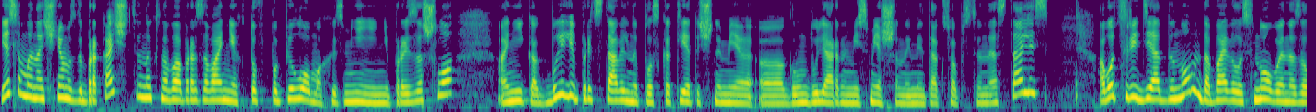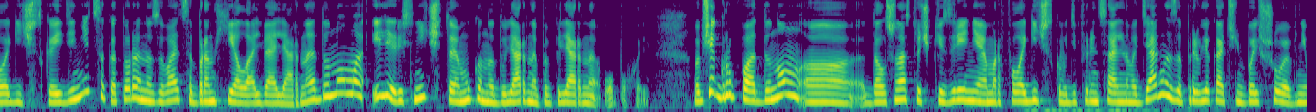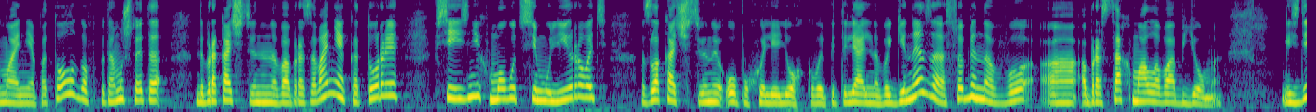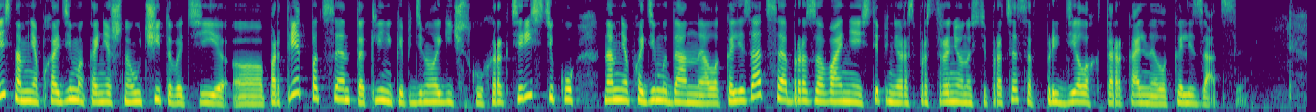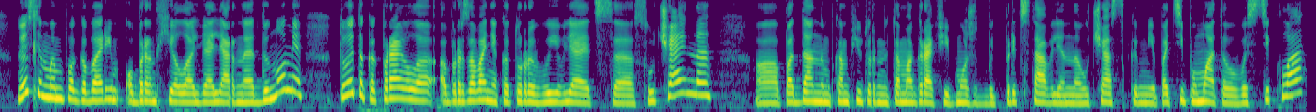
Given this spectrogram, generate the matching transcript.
Если мы начнем с доброкачественных новообразований, то в папилломах изменений не произошло. Они как были представлены плоскоклеточными, э, гландулярными и смешанными, так, собственно, и остались. А вот среди аденом добавилась новая нозологическая единица, которая называется бронхиало-альвеолярная аденома или ресничатая муконодулярная папиллярная опухоль. Вообще группа аденом э, должна с точки зрения морфологического дифференциального диагноза привлекать очень большое внимание патологов, потому что это доброкачественное новообразование, которое которые все из них могут симулировать злокачественные опухоли легкого эпителиального генеза, особенно в а, образцах малого объема. И здесь нам необходимо, конечно, учитывать и э, портрет пациента, клинико-эпидемиологическую характеристику. Нам необходимы данные о локализации образования и степени распространенности процесса в пределах таракальной локализации. Но если мы поговорим о бронхиолоальвеолярной аденоме, то это, как правило, образование, которое выявляется случайно, а, по данным компьютерной томографии может быть представлено участками по типу матового стекла,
